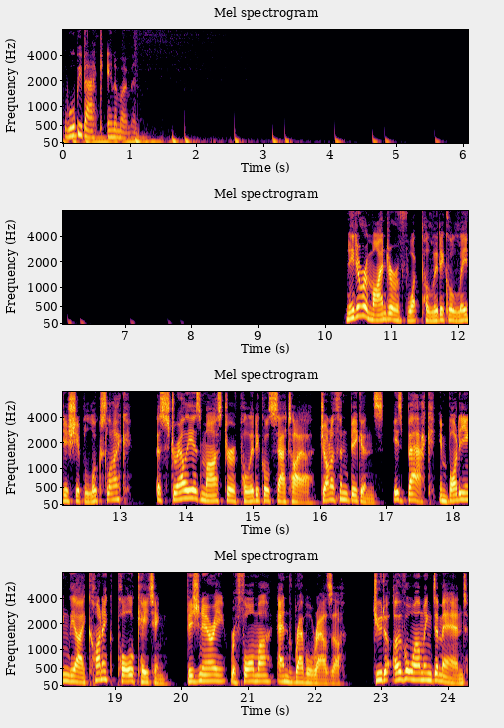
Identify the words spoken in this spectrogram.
We'll be back in a moment. Need a reminder of what political leadership looks like? Australia's master of political satire, Jonathan Biggins, is back embodying the iconic Paul Keating, visionary, reformer, and rabble rouser. Due to overwhelming demand,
